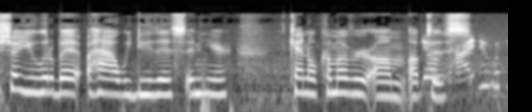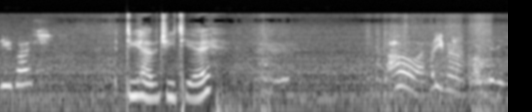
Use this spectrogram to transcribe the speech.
Show you a little bit how we do this in here. Kendall, come over um up Yo, to. can I do it with you guys? Do you have GTA? Oh, I thought you meant on Call.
